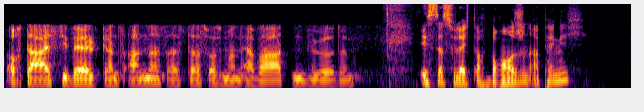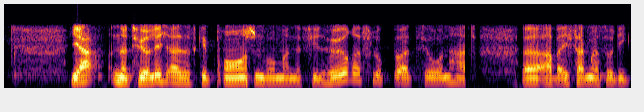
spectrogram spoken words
auch da ist die Welt ganz anders als das, was man erwarten würde. Ist das vielleicht auch branchenabhängig? Ja, natürlich. Also es gibt Branchen, wo man eine viel höhere Fluktuation hat. Äh, aber ich sage mal so, die,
